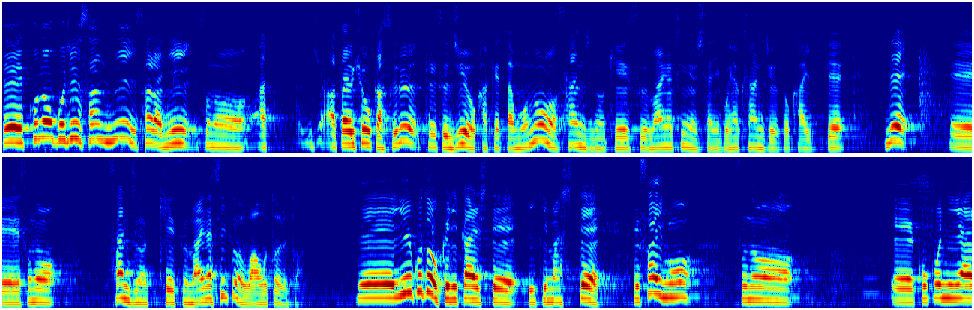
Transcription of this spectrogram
えこの53にさらにその値を評価する定数10をかけたものを3次の係数マイナス2の下に530と書いてで、えその3次の係数マイナス2との和を取ると。でいうことを繰り返していきましてで最後そのえここに現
